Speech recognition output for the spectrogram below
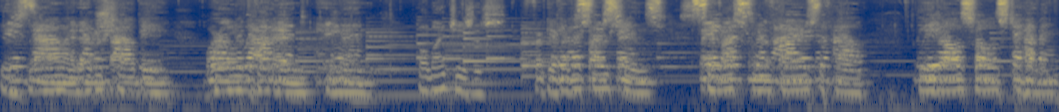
is now, and ever shall be, world without end. Amen. O my Jesus, Forgive us our sins. Save us from the fires of hell. Lead all souls to heaven,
